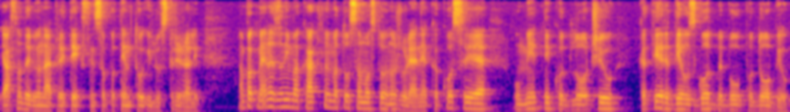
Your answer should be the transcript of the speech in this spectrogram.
Jasno, da je bil najprej tekst in so potem to ilustrirali. Ampak mene zanima, kakšno ima to samostojno življenje, kako se je umetnik odločil, kateri del zgodbe bo upodobil,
